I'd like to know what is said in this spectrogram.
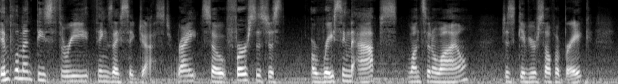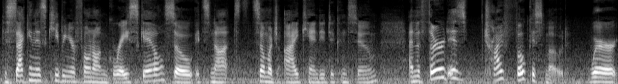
implement these three things I suggest, right? So, first is just erasing the apps once in a while, just give yourself a break. The second is keeping your phone on grayscale so it's not so much eye candy to consume. And the third is try focus mode where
